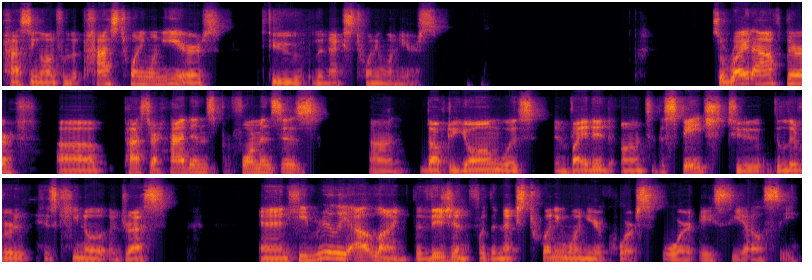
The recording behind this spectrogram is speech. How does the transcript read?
passing on from the past 21 years to the next 21 years. So, right after uh, Pastor Haddon's performances, uh, Dr. Young was invited onto the stage to deliver his keynote address. And he really outlined the vision for the next 21 year course for ACLC.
